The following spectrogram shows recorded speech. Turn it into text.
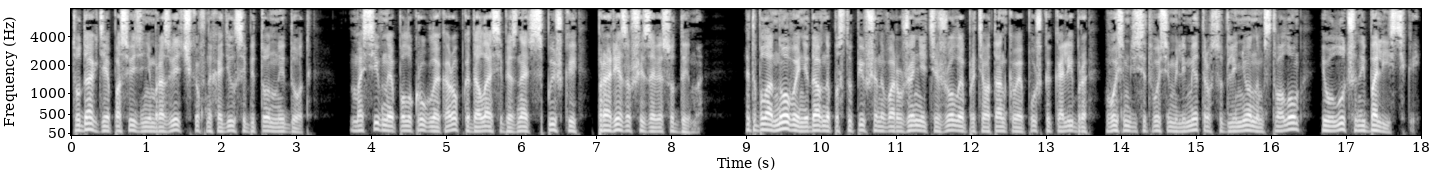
туда, где, по сведениям разведчиков, находился бетонный дот. Массивная полукруглая коробка дала себе знать вспышкой, прорезавшей завесу дыма. Это была новая, недавно поступившая на вооружение тяжелая противотанковая пушка калибра 88 мм с удлиненным стволом и улучшенной баллистикой.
